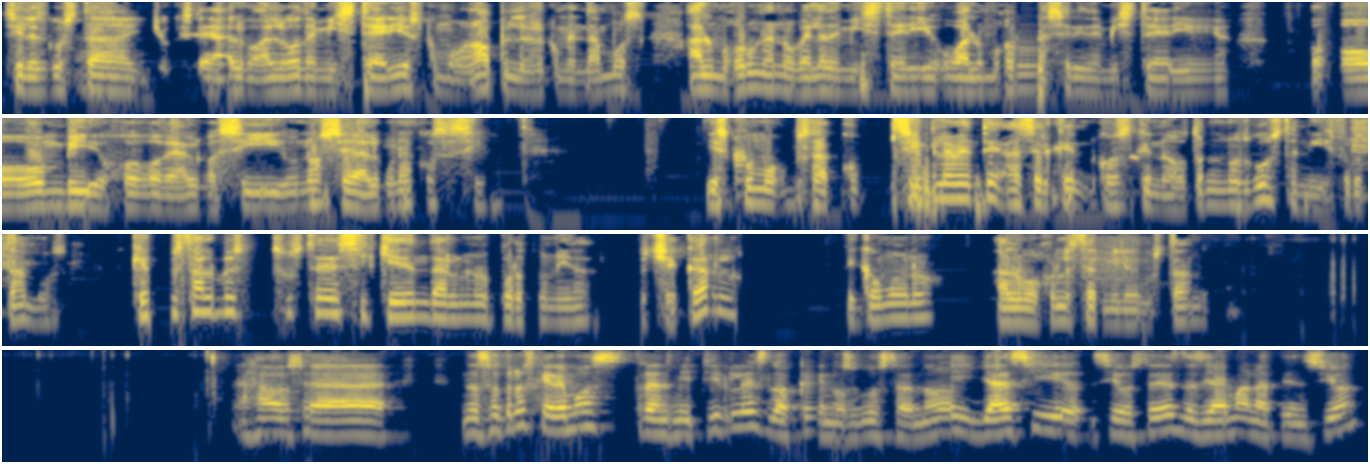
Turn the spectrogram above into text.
si les gusta, yo que sé, algo, algo de misterio, es como, no, pues les recomendamos a lo mejor una novela de misterio, o a lo mejor una serie de misterio, o, o un videojuego de algo así, o no sé, alguna cosa así. Y es como, o sea, simplemente hacer que cosas que nosotros nos gustan y disfrutamos. Que pues tal vez ustedes si quieren darle una oportunidad, pues checarlo. Y cómo no, a lo mejor les termine gustando. Ajá, o sea, nosotros queremos transmitirles lo que nos gusta, ¿no? Y ya si, si a ustedes les llama la atención,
